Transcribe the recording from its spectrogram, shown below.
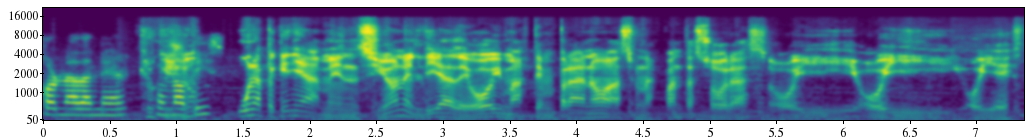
jornada nerd Creo con Notis? una pequeña mención el día de hoy, más temprano, hace unas cuantas horas. Hoy, hoy, hoy es,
